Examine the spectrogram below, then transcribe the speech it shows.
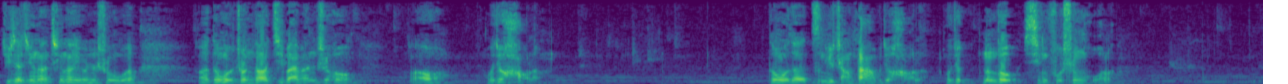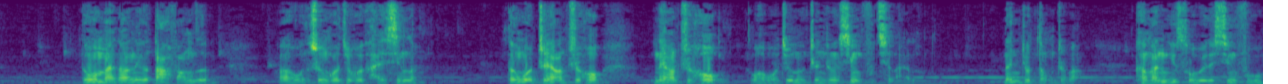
就像经常听到有人说我，啊，等我赚到几百万之后，哦，我就好了。等我的子女长大，我就好了，我就能够幸福生活了。等我买到那个大房子，啊，我的生活就会开心了。等我这样之后，那样之后，我我就能真正幸福起来了。那你就等着吧，看看你所谓的幸福，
